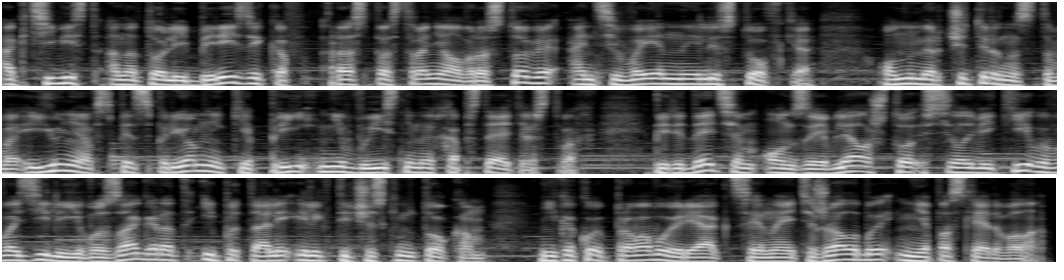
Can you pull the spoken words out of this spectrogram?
активист Анатолий Березиков распространял в Ростове антивоенные листовки. Он умер 14 июня в спецприемнике при невыясненных обстоятельствах. Перед этим он заявлял, что силовики вывозили его за город и пытали электрическим током. Никакой правовой реакции на эти жалобы не последовало.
